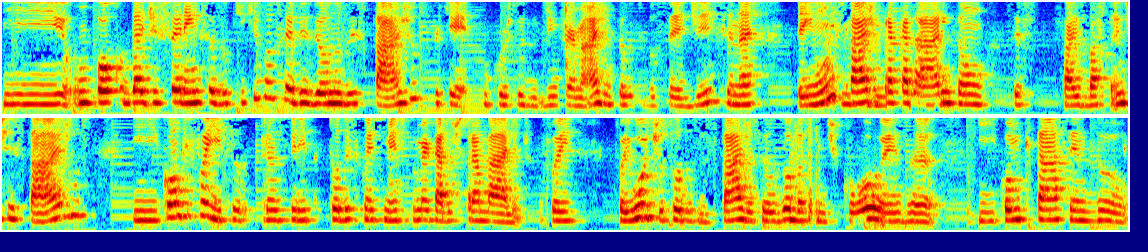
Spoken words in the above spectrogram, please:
E um pouco da diferença do que, que você viveu nos estágios, porque o curso de enfermagem, pelo que você disse, né? Tem um estágio uhum. para cada área, então você faz bastante estágios. E como que foi isso, transferir todo esse conhecimento para o mercado de trabalho? Tipo, foi foi útil todos os estágios? Você usou bastante coisa? E como que está sendo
